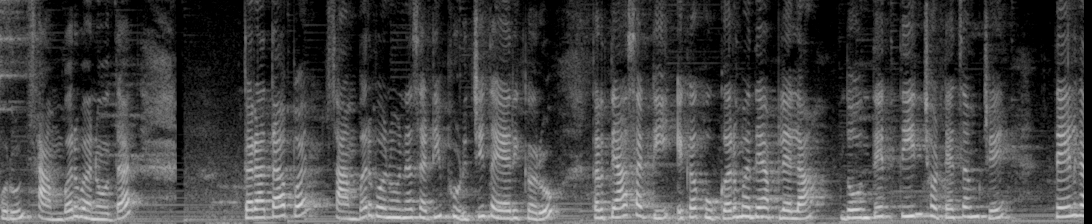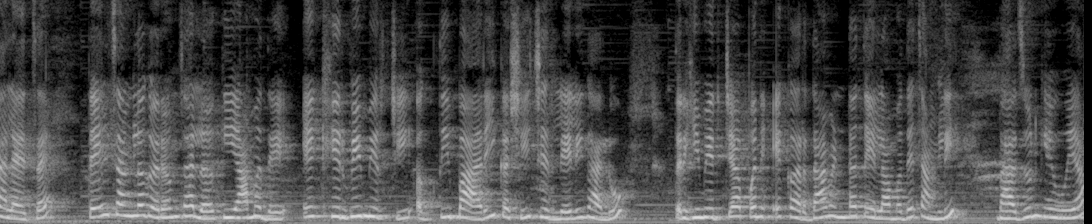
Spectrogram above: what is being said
करून सांबर बनवतात. तर आता आपण सांबर बनवण्यासाठी पुढची तयारी करू. तर त्यासाठी एका कुकरमध्ये आपल्याला दोन ते तीन छोटे चमचे तेल घालायचं आहे तेल चांगलं गरम झालं की यामध्ये एक हिरवी मिरची अगदी बारीक अशी चिरलेली घालू. तर ही मिरची आपण एक अर्धा मिनटं तेलामध्ये चांगली भाजून घेऊया.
